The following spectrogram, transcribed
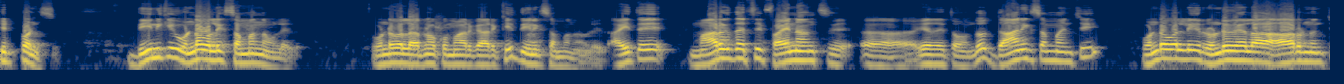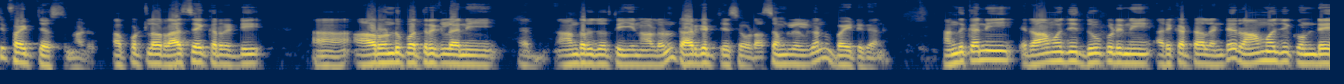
చిట్ ఫండ్స్. దీనికి ఉండవల్లికి సంబంధం లేదు. ఉండవల్లి అరుణ్ కుమార్ గారికి దీనికి సంబంధం లేదు. అయితే మార్గదర్శి ఫైనాన్స్ ఏదైతే ఉందో దానికి సంబంధించి ఉండవల్లి రెండు వేల ఆరు నుంచి ఫైట్ చేస్తున్నాడు. అప్పట్లో రాజశేఖర్ రెడ్డి ఆ, రెండు పత్రికలని ఆంధ్రజ్యోతి ఈనాళ్ళను టార్గెట్ చేసేవాడు అసెంబ్లీలు కానీ బయట కానీ అందుకని రామోజీ దూకుడిని అరికట్టాలంటే రామోజీకి ఉండే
